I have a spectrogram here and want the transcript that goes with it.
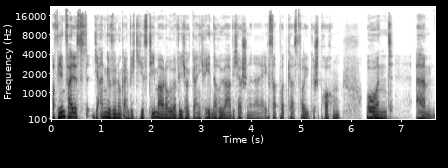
Auf jeden Fall ist die Angewöhnung ein wichtiges Thema, aber darüber will ich heute gar nicht reden. Darüber habe ich ja schon in einer extra Podcast-Folge gesprochen. Und ähm,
